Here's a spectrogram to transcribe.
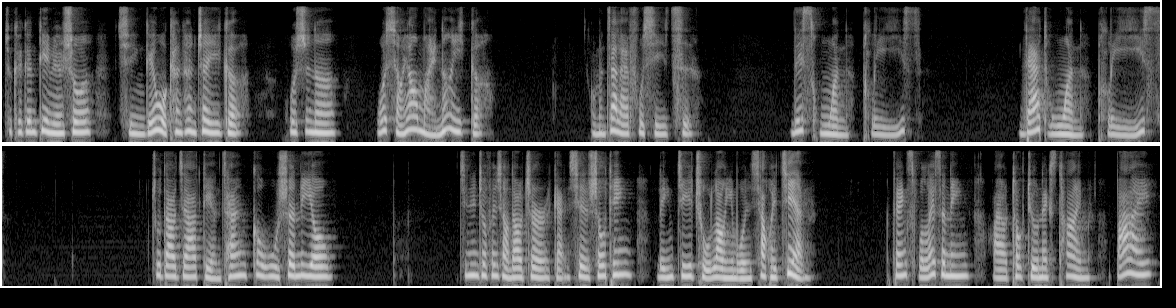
就可以跟店员说，请给我看看这一个，或是呢，我想要买那一个。我们再来复习一次。This one, please. That one, please. 祝大家点餐购物顺利哦！今天就分享到这儿，感谢收听零基础绕英文，下回见。Thanks for listening. I'll talk to you next time. Bye.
